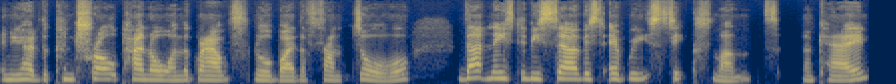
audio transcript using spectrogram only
and you have the control panel on the ground floor by the front door. That needs to be serviced every six months. Okay.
